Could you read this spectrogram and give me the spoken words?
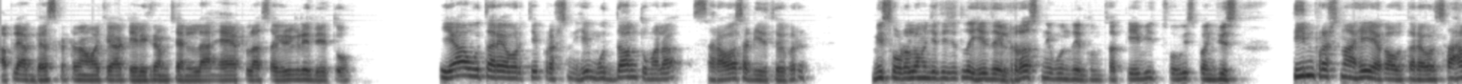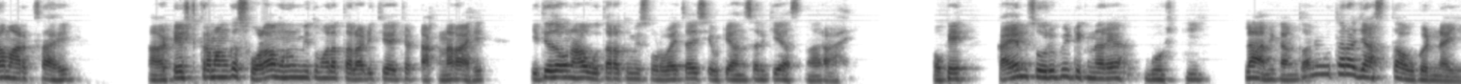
आपल्या अभ्यासकट नावाच्या टेलिग्राम चॅनलला ऍपला सगळीकडे देतो. या उतार्यावरचे प्रश्न हे मुद्दाम तुम्हाला सरावासाठी देतोय बरं. मी सोडवलं म्हणजे त्याच्यातलं हे जाईल. रस निघून जाईल तुमचा. तेवीस चोवीस पंचवीस. तीन प्रश्न आहे एका उतार्यावर सहा मार्क्स आहे. टेस्ट क्रमांक सोळा म्हणून मी तुम्हाला तलाडीच्या याच्यात टाकणार आहे. तिथे जाऊन हा उतारा तुम्ही सोडवायचा आहे. शेवटी आन्सर की असणार आहे. ओके कायमस्वरूपी टिकणाऱ्या गोष्टीला आम्ही काय म्हणतो आणि उतारा जास्त अवघड नाहीये.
